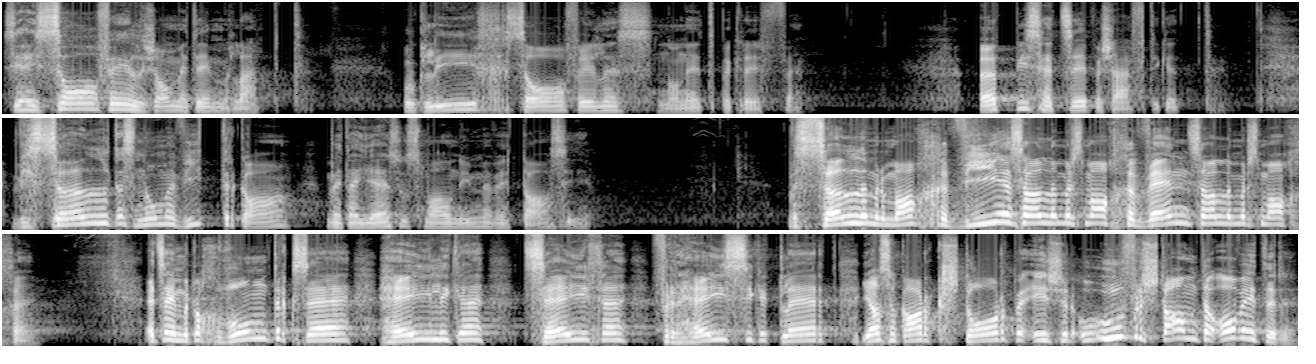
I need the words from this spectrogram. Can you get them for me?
Sie haben so viel schon mit ihm erlebt und gleich so vieles noch nicht begriffen. Etwas hat sie beschäftigt. Wie soll das nur weitergehen, wenn der Jesus mal nicht mehr da sein wird? Was sollen wir machen? Wie sollen wir es machen? Wann sollen wir es machen? Jetzt haben wir doch Wunder gesehen, Heilige, Zeichen, Verheißungen gelehrt. Ja, sogar gestorben ist er und auferstanden auch wieder.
